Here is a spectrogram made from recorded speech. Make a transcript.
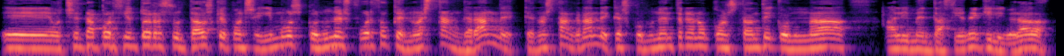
80% eh, de resultados que conseguimos con un esfuerzo que no es tan grande, que no es tan grande, que es con un entreno constante y con una alimentación equilibrada.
